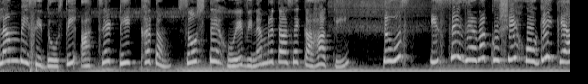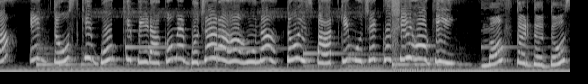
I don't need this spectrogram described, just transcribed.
लंबी सी दोस्ती आज से ठीक खत्म। सोचते हुए विनम्रता से कहा कि, दोस्त, इससे ज़्यादा खुशी होगी क्या? एक दोस्त की भूख की पीड़ा को मैं बुझा रहा हूँ ना तो इस बात की मुझे खुशी होगी। माफ़ कर दो दोस्त।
